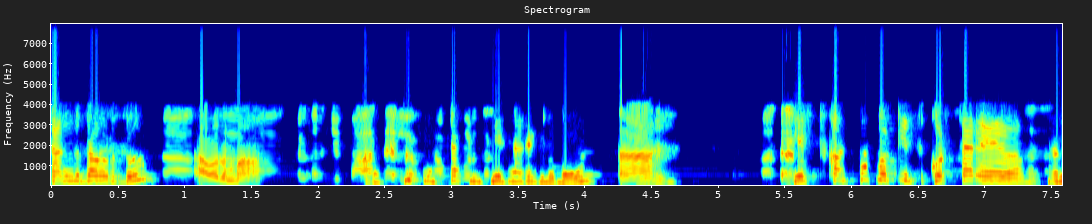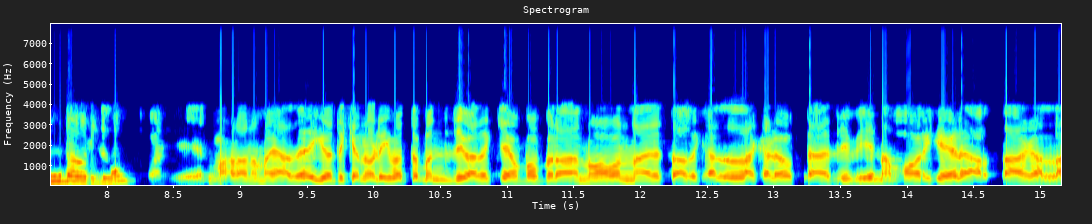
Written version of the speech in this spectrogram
ಸಂಘದವ್ರದ್ದು ಹೌದಮ್ಮ. ಕಷ್ಟ ಕೊಟ್ಟಿದ್ದಾರೆ ಇವ್ರು. ಹಾ? ಎಷ್ಟು ಕಷ್ಟ ಕೊಟ್ಟಿದ್ ಕೊಡ್ತಾರೆ ಸಂಘದವ್ರಿಗೆ? ಏನ್ ಮಾಡೋಣಮ್ಮ ಅದೇ ಅದಕ್ಕೆ ನೋಡಿ ಇವತ್ತು ಬಂದಿದೀವಿ ಅದಕ್ಕೆ ಒಬ್ಬೊಬ್ಬರ ನೋವನ್ನ ಅರಿತು ಅದಕ್ಕೆ ಎಲ್ಲ ಕಡೆ ಹೋಗ್ತಾ ಇದೀವಿ ನಮ್ಮವ್ರಿಗೆ ಹೇಳಿ ಅರ್ಥ ಆಗಲ್ಲ.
